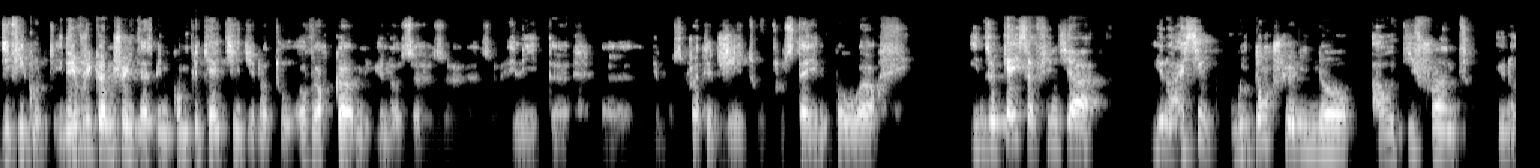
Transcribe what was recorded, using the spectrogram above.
difficult. In every country it has been complicated. You know, to overcome you know the, the, the elite. Uh, uh, you know, strategy to, to stay in power. In the case of India, you know, I think we don't really know how different you know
